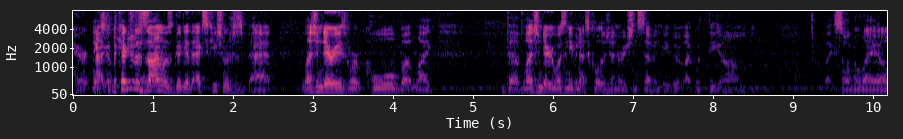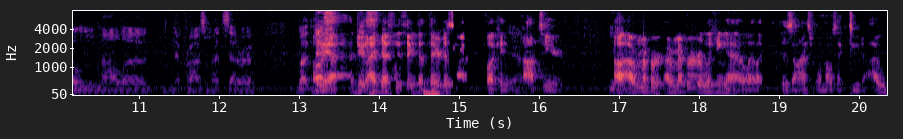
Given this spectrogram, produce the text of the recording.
character. the character Execution. design was good. Yeah, the execution was just bad. Legendaries were cool, but like the legendary wasn't even as cool as Generation Seven either. Like with the um like Solgaleo, Lunala, Necrozma, etc. But Oh yeah, dude, this- I definitely think that their design is fucking Yeah. top tier. yeah. I I remember, I remember looking at like, like designs for them. I was like, dude, I would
